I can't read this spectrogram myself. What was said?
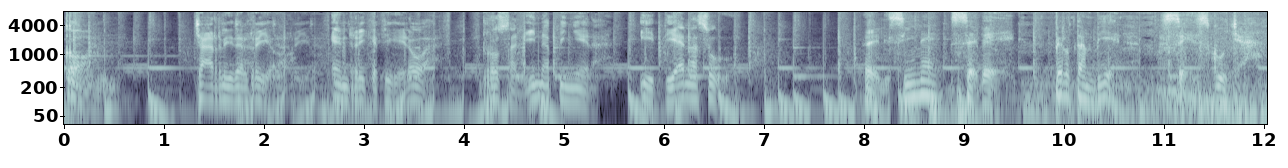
Con Charlie del Río, Enrique Figueroa, Rosalina Piñera y Diana Su. El cine se ve, pero también se escucha.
